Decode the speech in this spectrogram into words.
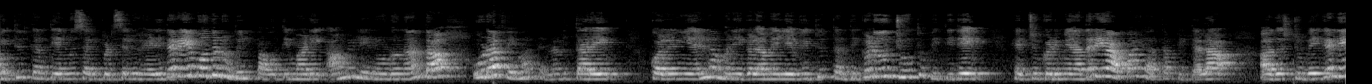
ವಿದ್ಯುತ್ ತಂತಿಯನ್ನು ಸರಿಪಡಿಸಲು ಹೇಳಿದರೆ ಮೊದಲು ಬಿಲ್ ಪಾವತಿ ಮಾಡಿ, ಆಮೇಲೆ ನೋಡೋಣ ಅಂತ ಉಡಾಫೆ ಮಾತನಾಡುತ್ತಾರೆ. ಕಾಲೋನಿಯ ಎಲ್ಲ ಮನೆಗಳ ಮೇಲೆ ವಿದ್ಯುತ್ ತಂತಿಗಳು ಜೂತು ಬಿದ್ದಿದೆ. ಹೆಚ್ಚು ಕಡಿಮೆ ಆದರೆ ಅಪಾಯ ತಪ್ಪಿದ್ದಲ್ಲ ಆದಷ್ಟು ಬೇಗನೆ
